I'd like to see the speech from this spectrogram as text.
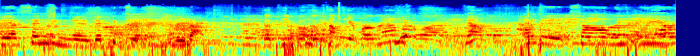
they are sending the, the pictures through that. The people who come to your programs? Or, Yeah, all the, so we, we are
